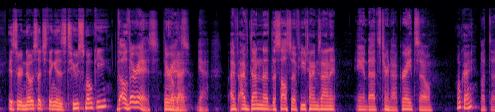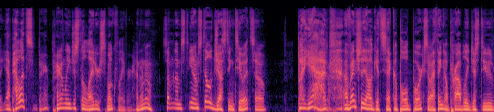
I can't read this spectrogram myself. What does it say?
Is there no such thing as too smoky? Oh, there is. There is. Okay. Yeah. I've I've done the, the salsa a few times on it, and uh, it's turned out great. So, Okay. but uh, yeah, pellets apparently just a lighter smoke flavor. I don't know. Something I'm you know I'm still adjusting to it. So, but yeah, eventually I'll get sick of pulled pork. So I think I'll probably just do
